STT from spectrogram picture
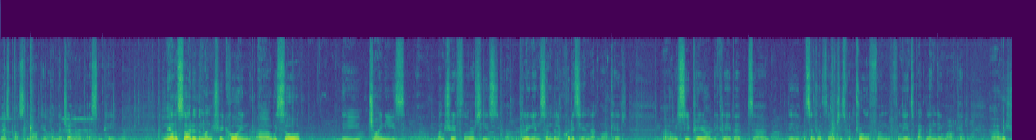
those parts of the market and the general S&P. On the other side of the monetary coin, uh, we saw the Chinese uh, monetary authorities uh, pulling in some of the liquidity in that market. Uh, we see periodically that uh, the, the, central authorities withdraw from, from the interbank lending market, uh, which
